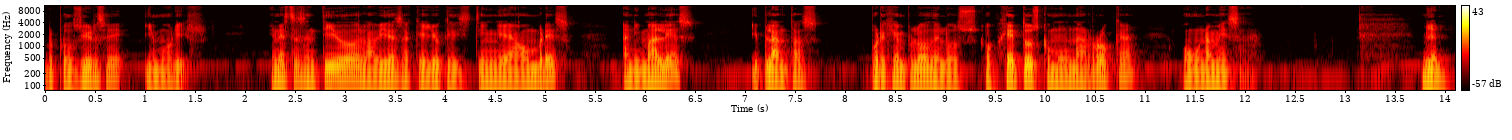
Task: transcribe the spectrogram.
reproducirse y morir. En este sentido, la vida es aquello que distingue a hombres, animales y plantas, por ejemplo, de los objetos como una roca o una mesa. Bien,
